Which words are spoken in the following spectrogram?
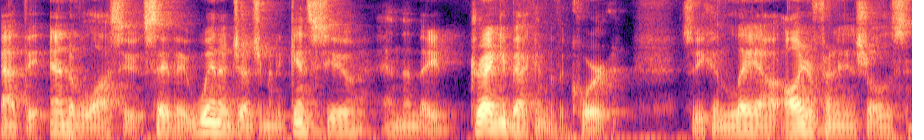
at the end of a lawsuit. Say they win a judgment against you, and then they drag you back into the court so you can lay out all your financials,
